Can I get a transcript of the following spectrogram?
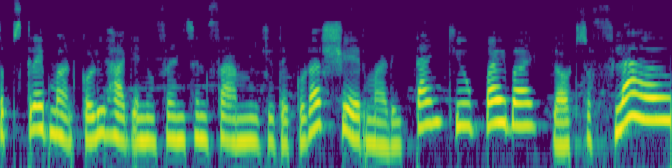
ಸಬ್ಸ್ಕ್ರೈಬ್ ಮಾಡ್ಕೊಳ್ಳಿ. ಹಾಗೆ ನಿಮ್ಮ ಫ್ರೆಂಡ್ಸ್ ಆ್ಯಂಡ್ ಫ್ಯಾಮಿಲಿ ಜೊತೆ ಕೂಡ ಶೇರ್ ಮಾಡಿ. Thank you bye bye lots of love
